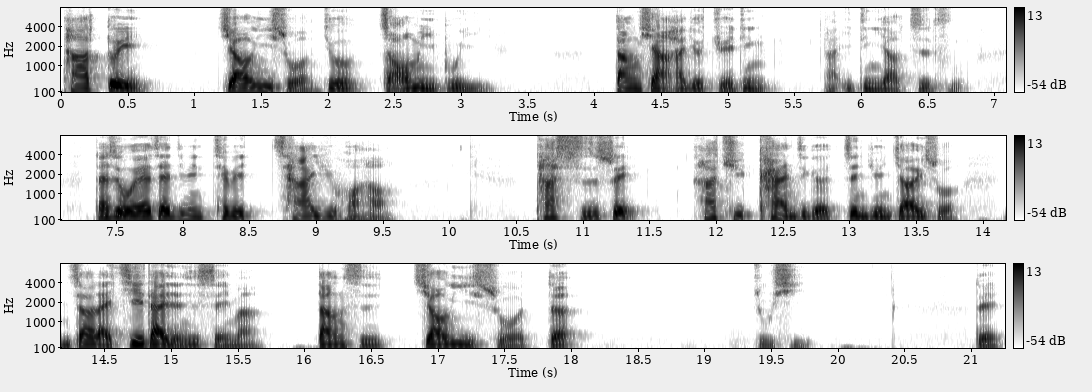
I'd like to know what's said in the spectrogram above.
他对交易所就着迷不已，当下他就决定他一定要致富。但是我要在这边特别插一句话哈，他十岁，他去看这个证券交易所。你知道来接待人是谁吗？当时交易所的主席。对，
